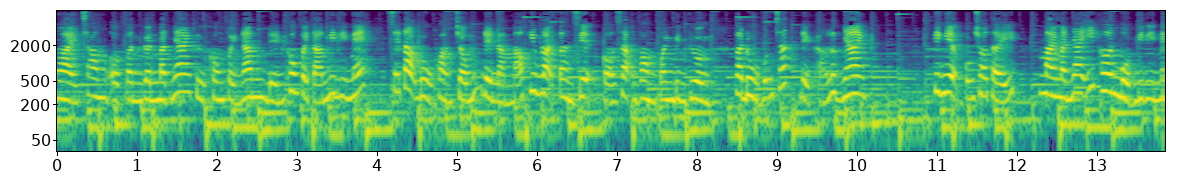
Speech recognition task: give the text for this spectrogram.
ngoài trong ở phần gần mặt nhai từ 0,5 đến 0,8 mm sẽ tạo đủ khoảng trống để làm mão kim loại toàn diện có dạng vòng quanh bình thường và đủ vững chắc để kháng lực nhai. Kinh nghiệm cũng cho thấy mài mặt nhai ít hơn 1 mm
